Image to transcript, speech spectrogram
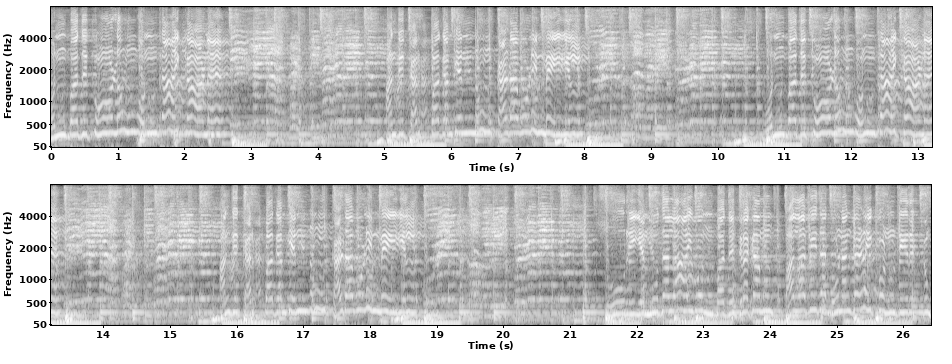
ஒன்பது கோளும் கிரகமும் பலவித குணங்களை கொண்டிருக்கும்.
